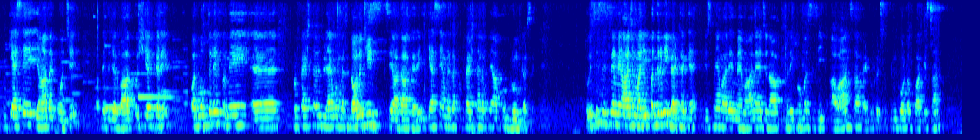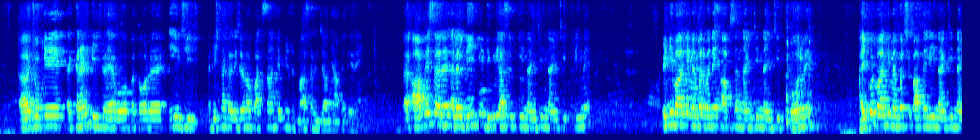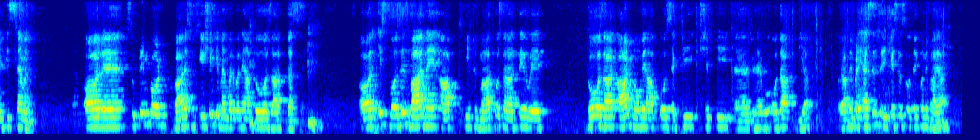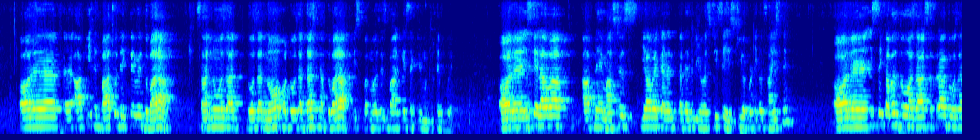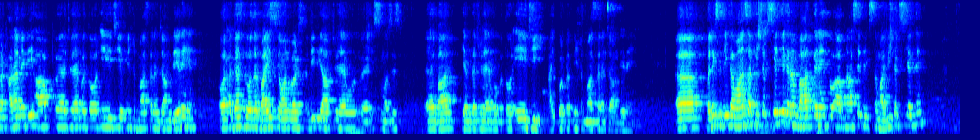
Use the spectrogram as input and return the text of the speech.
کہ کیسے یہاں تک پہنچے، اپنے تجربات کو شیئر کریں اور مختلف ہمیں پروفیشنل جو ہے وہ میتھڈالوجیز سے آگاہ کریں کیسے ہم ایز اے پروفیشنل اپنے آپ کو گروم کر سکتے ہیں۔ تو اسی سلسلے میں آج ہماری پندرہویں بیٹھک ہے، جس میں ہمارے مہمان ہیں جناب ملک Muhammad Siddique Awan sahib advocate supreme court of Pakistan. جو کہ کرنٹلی جو ہے وہ بطور A G additional commissioner of Pakistan کی اپنی خدمات سر انجام یہاں پہ دے رہے ہیں۔ آپ نے سر ایل ایل بی کی ڈگری حاصل کی 1993 میں۔ انڈی بار کے ممبر بنے آپ سن 1994 میں۔ ہائی کورٹ بار کی ممبرشپ آپ نے لی 1997 اور سپریم کورٹ بار ایسوسیشن کے ممبر بنے آپ 2010 میں۔ اور اس موزز بار نے آپ کی خدمات کو سراتے ہوئے دو ہزار آٹھ نو میں آپ کو سیکٹری شپ کی جو ہے وہ عہدہ دیا اور آپ نے بڑے احسن طریقے سے اس عہدے کو نبھایا اور آپ کی خدمات کو دیکھتے ہوئے دوبارہ سال نو ہزار، دو ہزار نو اور دو ہزار دس میں آپ دوبارہ اس معزز بار کے سیکٹری منتخب ہوئے اور اس کے علاوہ آپ نے ماسٹرز کیا ہوا ہے کیدر یونیورسٹی سے، ہسٹری اور پولیٹیکل سائنس میں اور اس سے قبل دو ہزار سترہ، دو ہزار اٹھارہ میں بھی آپ جو ہے بطور اے جی اپنی خدمات سر انجام دے رہے ہیں اور اگست دو ہزار بائیس سے آن ورڈ ابھی بھی آپ جو ہے وہ، اس معزز بار کے اندر جو ہے وہ بطور اے جی ہائی کورٹ میں اپنی خدمات سر انجام دے رہے ہیں۔ ملک صدیق اوان صاحب کی شخصیت کی اگر ہم بات کریں تو آپ نہ صرف ایک سماجی شخصیت ہیں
